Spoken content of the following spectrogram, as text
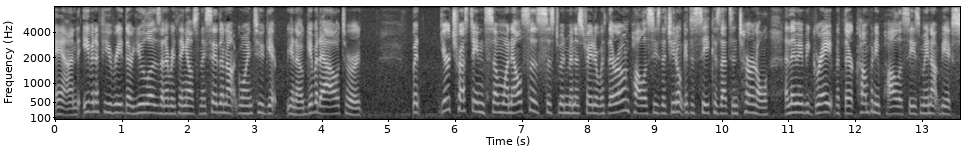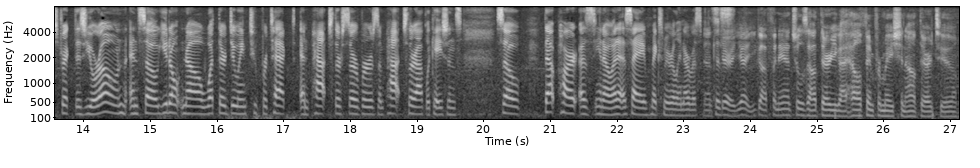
and even if you read their EULAs and everything else, and they say they're not going to get, you know, give it out, or, but you're trusting someone else's system administrator with their own policies that you don't get to see because that's internal, and they may be great, but their company policies may not be as strict as your own, and so you don't know what they're doing to protect and patch their servers and patch their applications. So that part, as you know, an SA makes me really nervous That's because scary. Yeah, you got financials out there, you got health information out there too.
